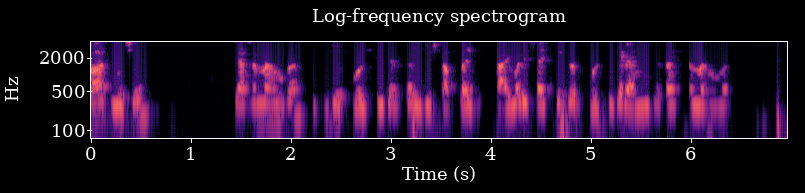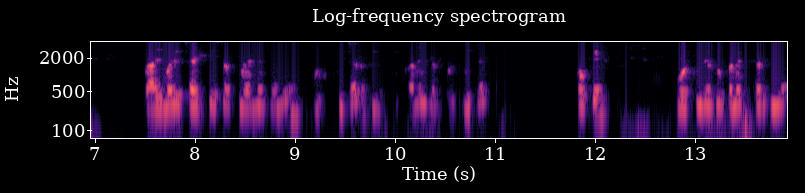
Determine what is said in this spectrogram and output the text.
बाद मुझे क्या करना होगा? मुझे वोल्टमीटर का जो सप्लाई प्राइमरी साइड के साथ वोल्टमीटर एमीटर कनेक्ट करना होगा। प्राइमरी साइड के साथ मैंने पहले voltmeter connect voltmeter okay. Voltmeter को कनेक्ट कर दिया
